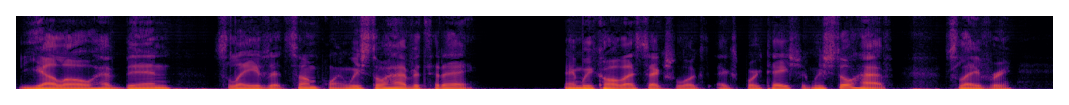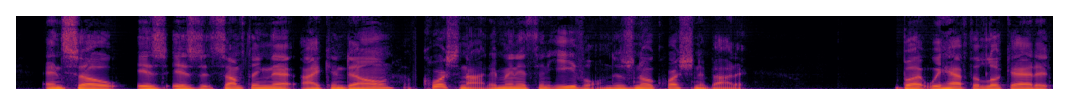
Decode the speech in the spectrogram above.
yellow, have been slaves at some point. We still have it today. And we call that sexual ex- exploitation. We still have slavery. And so is is it something that I condone? Of course not. I mean it's an evil. There's no question about it. But we have to look at it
